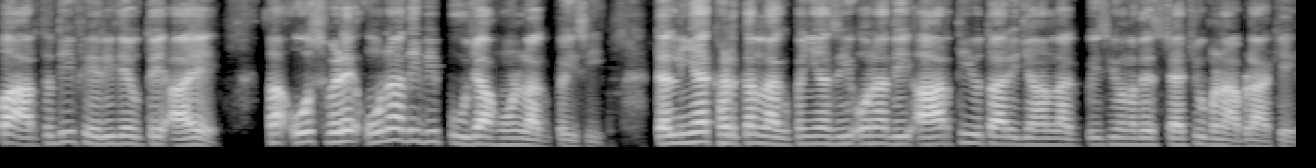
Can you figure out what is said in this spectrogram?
ਭਾਰਤ ਦੀ ਫੇਰੀ ਦੇ ਉੱਤੇ ਆਏ, ਤਾਂ ਉਸ ਵੇਲੇ ਉਹਨਾਂ ਦੀ ਵੀ ਪੂਜਾ ਹੋਣ ਲੱਗ ਪਈ ਸੀ। ਟੱਲੀਆਂ ਖੜਕਣ ਲੱਗ ਪਈਆਂ ਸੀ, ਉਹਨਾਂ ਦੀ ਆਰਤੀ ਉਤਾਰੀ ਜਾਣ ਲੱਗ ਪਈ ਸੀ, ਉਹਨਾਂ ਦੇ ਸਟੈਚੂ ਬਣਾ ਬਣਾ ਕੇ।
